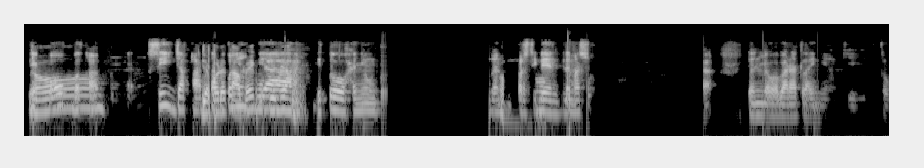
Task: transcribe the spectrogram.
Depok, oh. Bekasi, Jakarta, Jabodetabek ya, ya, itu hanya untuk dan oh. presiden tidak masuk dan Jawa Barat lainnya gitu.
